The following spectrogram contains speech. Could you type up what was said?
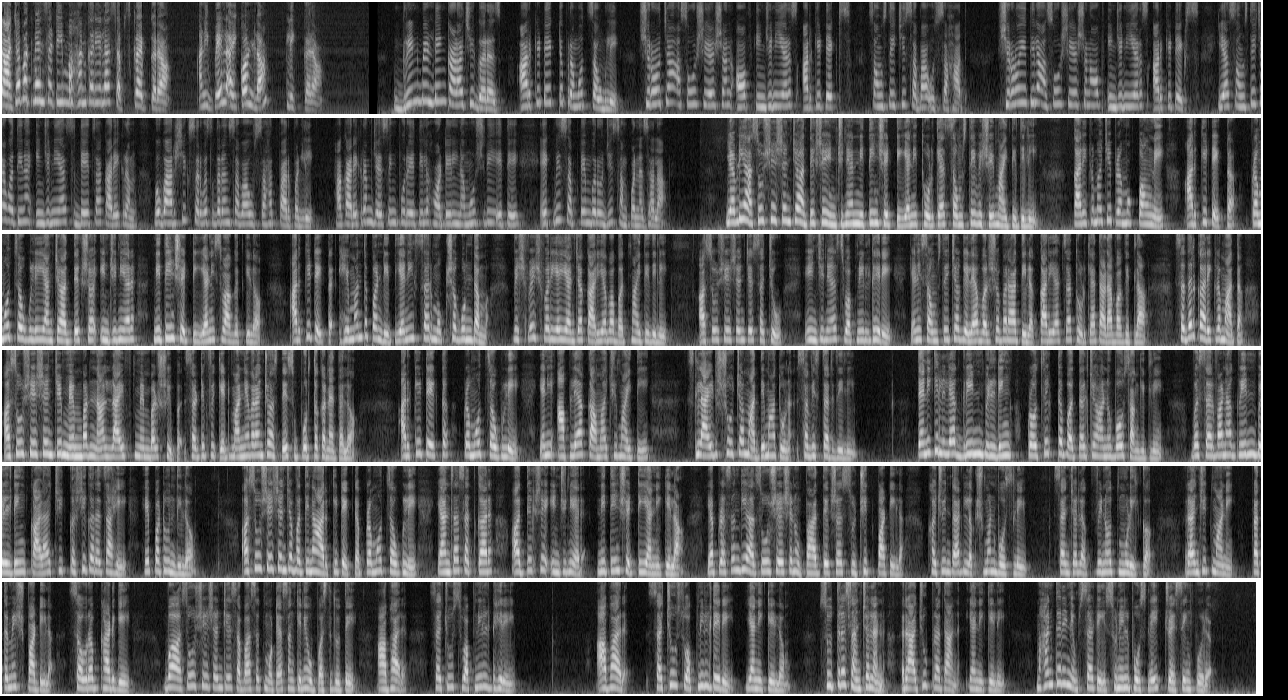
ताज्या बातम्यांसाठी महान करेला सबस्क्राईब करा आणि बेल आयकॉनला क्लिक करा. ग्रीन बिल्डिंग काळाची गरज. आर्किटेक्ट प्रमोद चौगले. शिरोळच्या असोसिएशन ऑफ इंजिनियर्स आर्किटेक्ट्स संस्थेची सभा उत्साहात. शिरोळ येथील असोसिएशन ऑफ इंजिनियर्स आर्किटेक्ट्स या संस्थेच्या वतीनं इंजिनियर्स डेचा कार्यक्रम व वार्षिक सर्वसाधारण सभा उत्साहात पार पडली. हा कार्यक्रम जयसिंगपूर येथील हॉटेल नमोश्री येथे एकवीस सप्टेंबर रोजी संपन्न झाला. यावेळी असोसिएशनच्या अध्यक्ष इंजिनियर नितीन शेट्टी यांनी थोडक्यात संस्थेविषयी माहिती दिली. कार्यक्रमाचे प्रमुख पाहुणे आर्किटेक्ट प्रमोद चौगुले यांचे अध्यक्ष इंजिनियर नितीन शेट्टी यांनी स्वागत केलं. आर्किटेक्ट हेमंत पंडित यांनी सर मोक्षगुंडम विश्वेश्वरीय यांच्या कार्याबाबत माहिती दिली. असोसिएशनचे सचिव इंजिनियर स्वप्नील ढेरे यांनी संस्थेच्या गेल्या वर्षभरातील कार्याचा थोडक्यात आढावा घेतला. सदर कार्यक्रमात असोसिएशनचे मेंबरना लाईफ मेंबरशिप सर्टिफिकेट मान्यवरांच्या हस्ते सुपूर्त करण्यात आलं. आर्किटेक्ट प्रमोद चौगले यांनी आपल्या कामाची माहिती स्लाइड शोच्या माध्यमातून सविस्तर दिली. त्यांनी केलेल्या ग्रीन बिल्डिंग प्रोजेक्टबद्दलचे अनुभव सांगितले व सर्वांना ग्रीन बिल्डिंग काळाची कशी गरज आहे हे पटवून दिलं. असोसिएशनच्या वतीनं आर्किटेक्ट प्रमोद चौकले यांचा सत्कार अध्यक्ष इंजिनियर नितीन शेट्टी यांनी केला. या प्रसंगी असोसिएशन उपाध्यक्ष सुचित पाटील खजिनदार लक्ष्मण भोसले संचालक विनोद मुळीक रणजित माने प्रथमेश पाटील सौरभ घाडगे व असोसिएशनचे सभासद मोठ्या संख्येने उपस्थित होते. आभार सचिव स्वप्नील ढेरे. आभार सचिव स्वप्नील डेरे यांनी केलं. सूत्रसंचलन राजू प्रधान यांनी केले. महानकरी न्यूजसाठी सुनील भोसले जयसिंगपूर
